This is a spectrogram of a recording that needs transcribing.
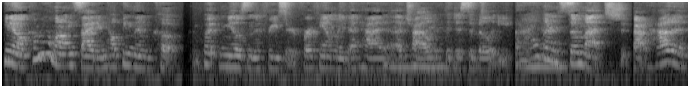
you know, coming alongside and helping them cook, put meals in the freezer for a family that had a child with a disability. But I learned so much about how to,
